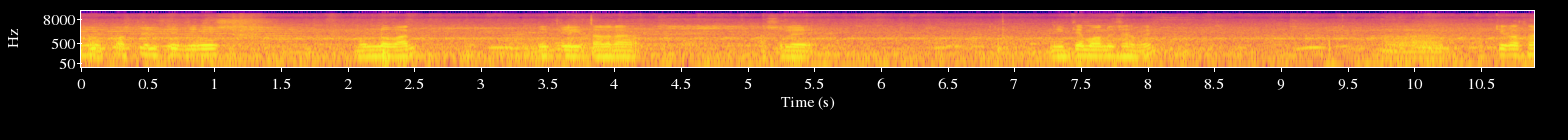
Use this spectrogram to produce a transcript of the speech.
এবং প্রত্যেকটি জিনিস মূল্যবান। দেখলেই তারা আসলে নিতে মনে যাবে। একটি কথা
